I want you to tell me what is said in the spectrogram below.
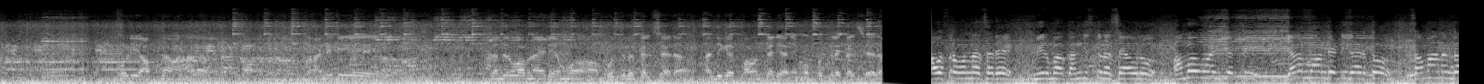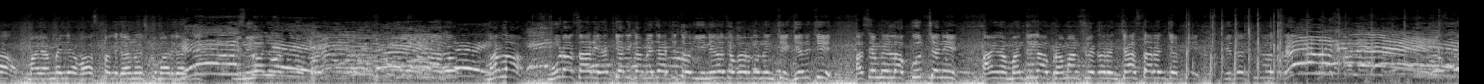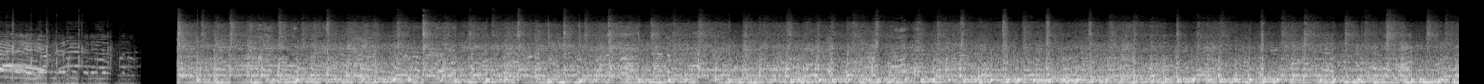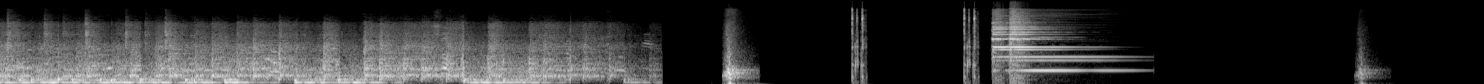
మోడీ ఆపుతామన్నారా అందుకే చంద్రబాబు నాయుడు ఏమో పొత్తులో కలిశాడా? అందుకే పవన్ కళ్యాణ్ ఏమో పొత్తులో కలిశాడా? అవసరం ఉన్నా సరే మీరు మాకు అందిస్తున్న సేవలు అమోఘం అని చెప్పి జగన్మోహన్ రెడ్డి గారితో సమానంగా మా ఎమ్మెల్యే వాసుపల్లి గణేష్ కుమార్ గారిని ఈ నియోజకవర్గంలో ప్రజలు మరలా మూడోసారి అత్యధిక మెజార్టీతో ఈ నియోజకవర్గం నుంచి గెలిచి అసెంబ్లీలో కూర్చొని ఆయన మంత్రిగా ప్రమాణ స్వీకారం చేస్తారని చెప్పి ఈ దక్షిణ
